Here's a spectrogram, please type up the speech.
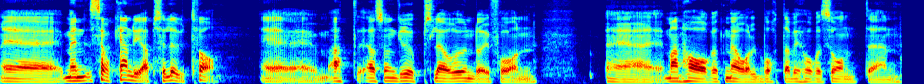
Ehm, men så kan det ju absolut vara. Ehm, att alltså en grupp slår underifrån, eh, man har ett mål borta vid horisonten.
